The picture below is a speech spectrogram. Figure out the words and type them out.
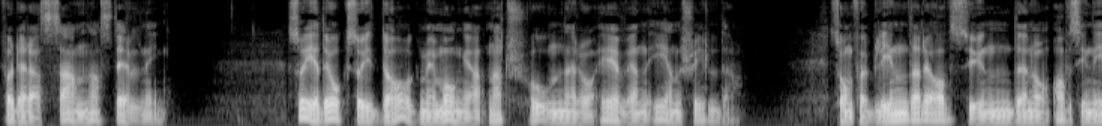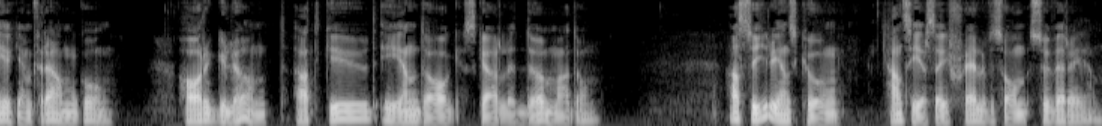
för deras sanna ställning. Så är det också idag med många nationer och även enskilda som förblindade av synden och av sin egen framgång har glömt att Gud en dag skall döma dem. Assyriens kung, han ser sig själv som suverän.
